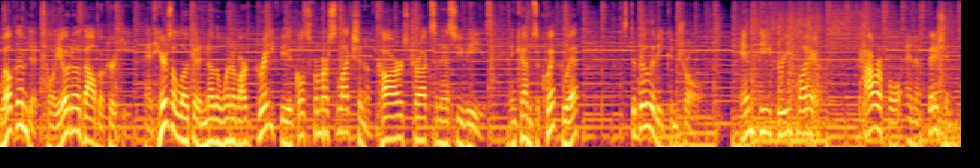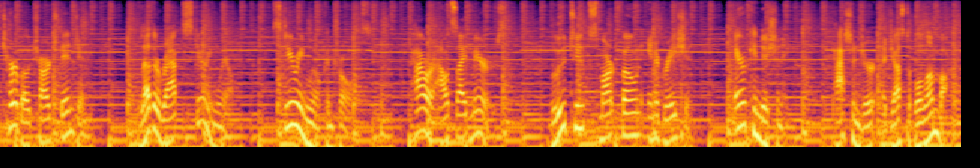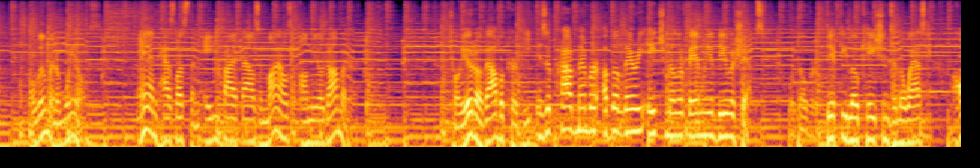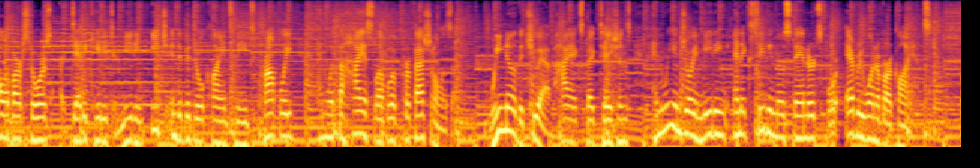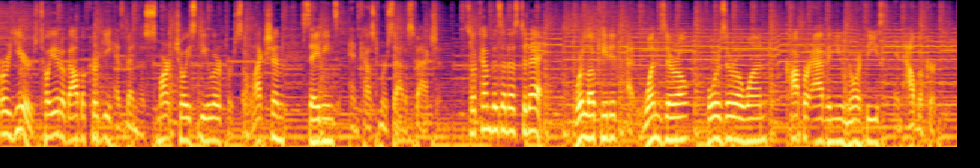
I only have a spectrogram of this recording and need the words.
Welcome to Toyota of Albuquerque, and here's a look at another one of our great vehicles from our selection of cars, trucks, and SUVs, and comes equipped with stability control, MP3 player, powerful and efficient turbocharged engine, leather wrapped steering wheel, steering wheel controls, power outside mirrors, Bluetooth smartphone integration, air conditioning, passenger adjustable lumbar, aluminum wheels, and has less than 85,000 miles on the odometer. Toyota of Albuquerque is a proud member of the Larry H. Miller family of dealerships. With over 50 locations in the West, all of our stores are dedicated to meeting each individual client's needs promptly and with the highest level of professionalism. We know that you have high expectations, and we enjoy meeting and exceeding those standards for every one of our clients. For years, Toyota of Albuquerque has been the smart choice dealer for selection, savings, and customer satisfaction. So come visit us today. We're located at 10401 Copper Avenue Northeast in Albuquerque.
